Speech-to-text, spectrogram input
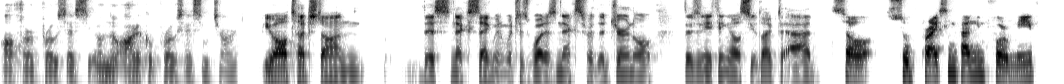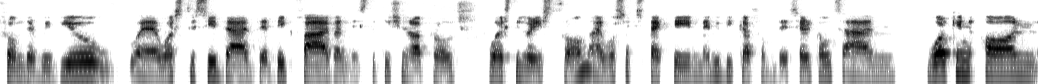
author processing, on the article processing charge. You all touched on this next segment, which is what is next for the journal. If there's anything else you'd like to add? So, surprising finding for me from the review uh, was to see that the big five and the institutional approach were still very strong. I was expecting maybe because of the circles I'm working on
